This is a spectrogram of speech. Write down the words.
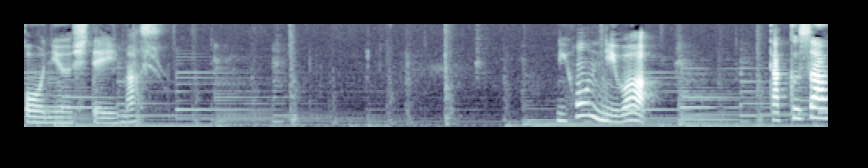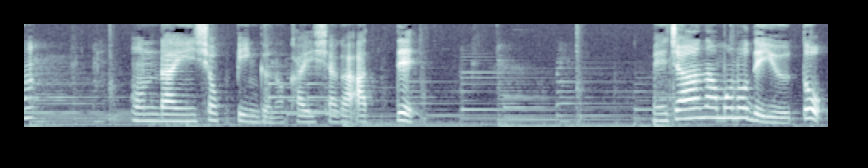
購入しています。日本にはたくさんオンラインショッピングの会社があってメジャーなもので言うと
